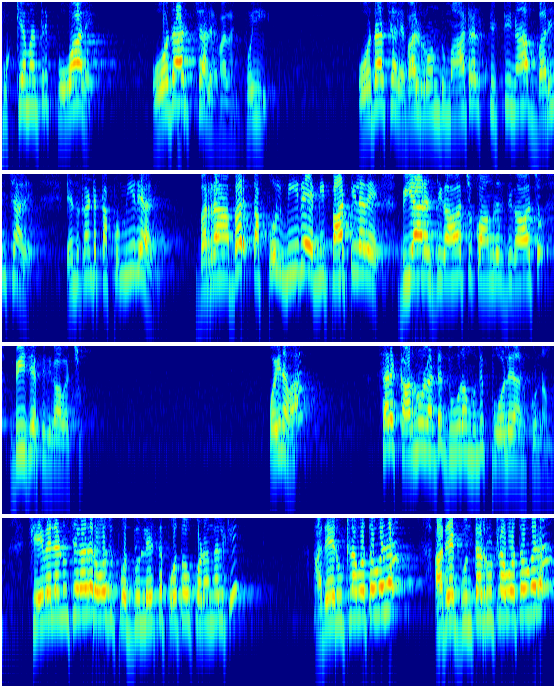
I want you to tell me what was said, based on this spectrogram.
ముఖ్యమంత్రి పోవాలి ఓదార్చాలి వాళ్ళని పోయి ఓదార్చాలి వాళ్ళు రెండు మాటలు తిట్టినా భరించాలి. ఎందుకంటే తప్పు మీదే అది. బరాబర్ తప్పులు మీవే మీ పార్టీలవే. బీఆర్ఎస్ది కావచ్చు కాంగ్రెస్ది కావచ్చు బీజేపీది కావచ్చు. పోయినావా? సరే కర్నూలు అంటే దూరం ఉంది పోలేదు అనుకున్నాం. చేవేళ్ళ నుంచే కదా రోజు పొద్దున్న లేస్తే పోతావు కొడంగల్కి? అదే రూట్లో పోతావు కదా? అదే గుంతల రూట్లో పోతావు కదా?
